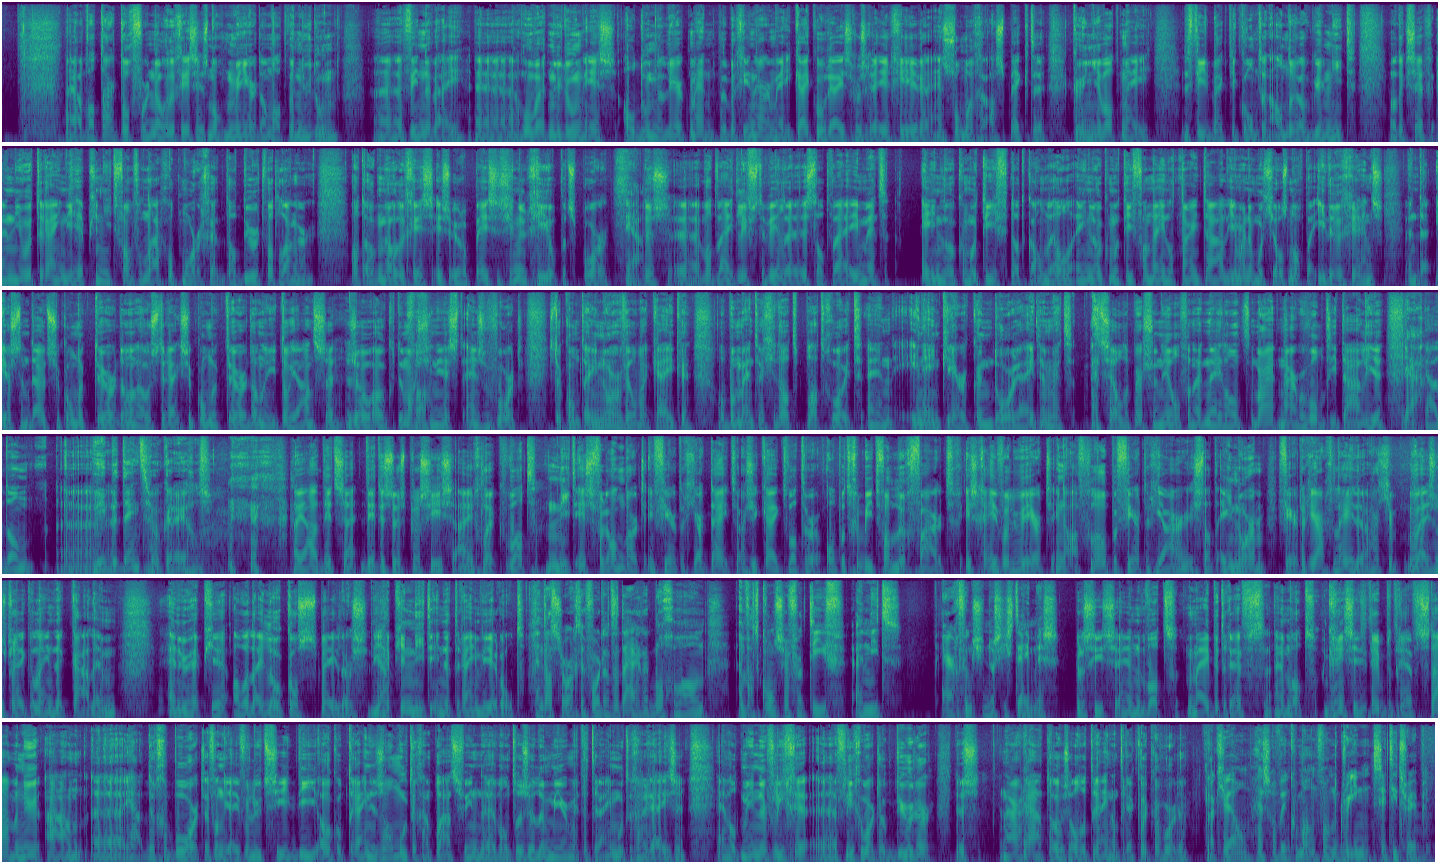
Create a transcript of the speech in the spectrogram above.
Nou ja, wat daar toch voor nodig is, is nog meer dan wat we nu doen, uh, vinden wij. Uh, hoe wij het nu doen is, aldoende leert men. We beginnen ermee, kijken hoe reizigers reageren. En sommige aspecten kun je wat mee, de feedback die komt, en andere ook weer niet. Wat ik zeg, een nieuwe trein, die heb je niet van vandaag op morgen. Dat duurt wat langer. Wat ook nodig is, is Europese synergie op het spoor. Ja. Dus uh, wat wij het liefste willen, is dat wij met één locomotief, dat kan wel, één locomotief van Nederland naar Italië. Maar dan moet je alsnog bij iedere grens een, eerst een Duitse conducteur, dan een Oostenrijkse conducteur, dan een Italiaanse, zo ook de machinist enzovoort. Dus er komt enorm veel bij kijken. Op het moment dat je dat platgooit en in één keer kunt doorrijden met hetzelfde personeel vanuit Nederland naar bijvoorbeeld Italië, ja, dan. Uh, Wie bedenkt zulke regels? nou ja, dit, zijn, dit is dus precies eigenlijk wat niet is veranderd in 40 jaar tijd. Als je kijkt wat er op het gebied van luchtvaart is geëvalueerd in de afgelopen 40 jaar, is dat enorm. 40 jaar geleden had je bij wijze van spreken alleen de KLM. En nu heb je allerlei low-cost spelers. Die heb je niet in de treinwereld. En dat zorgt ervoor dat het eigenlijk nog gewoon een wat conservatief en niet erg functioneel systeem is. Precies, en wat mij betreft en wat Green City Trip betreft, staan we nu aan uh, ja, de geboorte van die evolutie, die ook op treinen zal moeten gaan plaatsvinden. Want we zullen meer met de trein moeten gaan reizen. En wat minder vliegen. Uh, vliegen wordt ook duurder. Dus naar Rato zal de trein aantrekkelijker worden. Dankjewel, Hessel Winkelman van Green City Trip.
